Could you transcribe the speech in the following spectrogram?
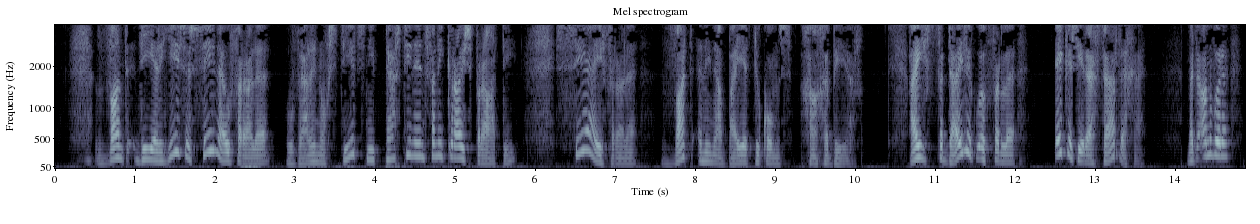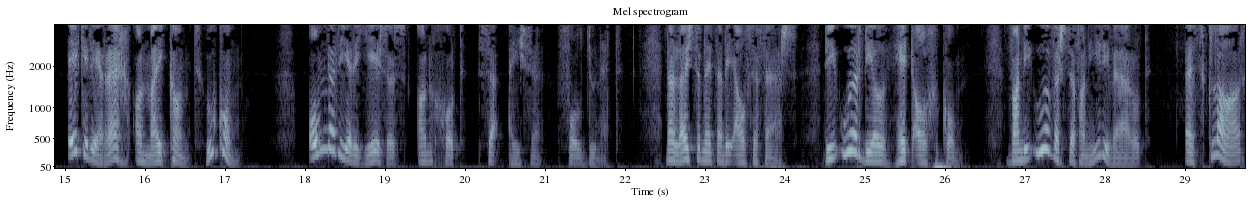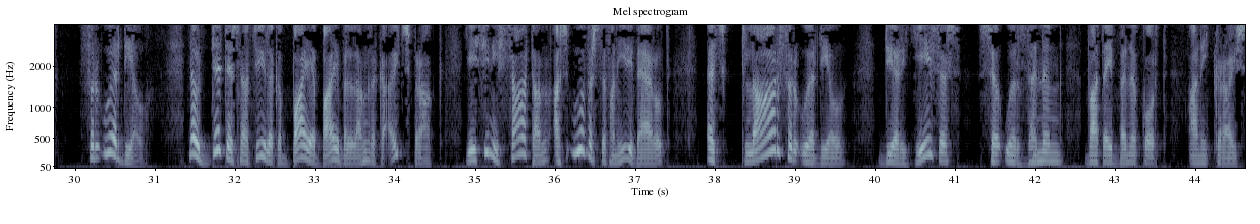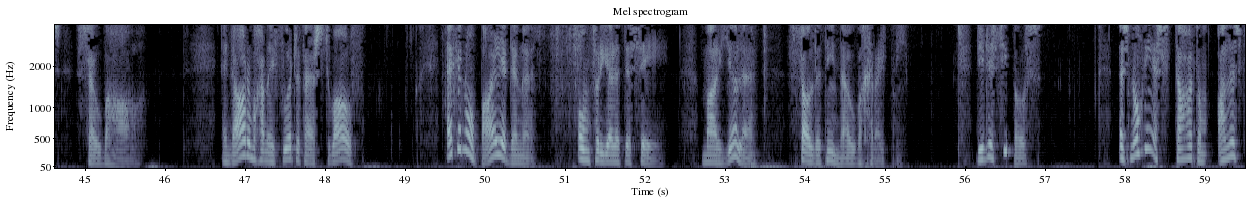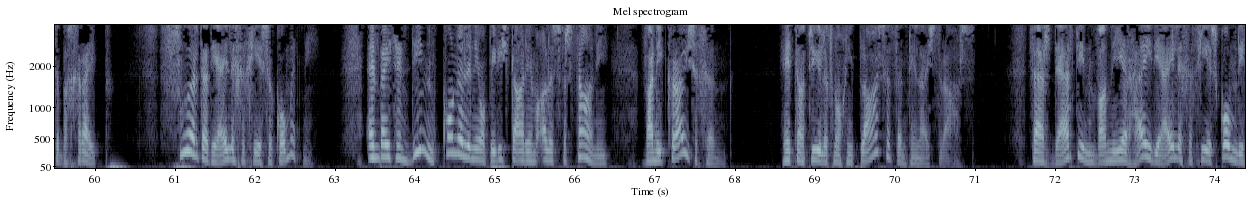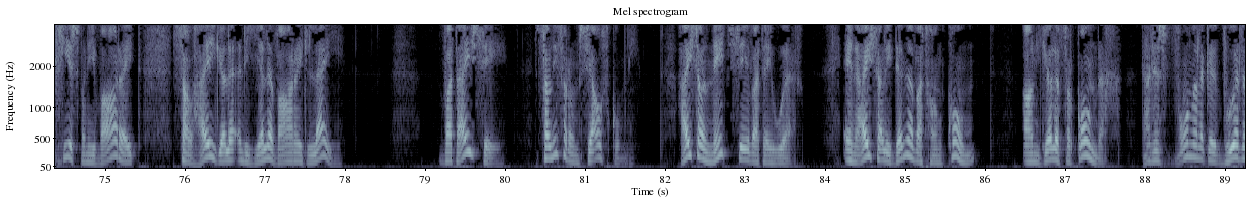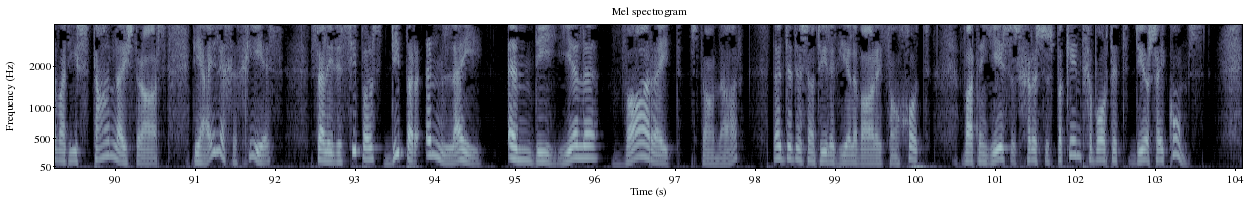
Want die Here Jesus sê nou vir hulle, hoewel hy nog steeds nie pertinent van die kruis praat nie, sê hy vir hulle wat in die nabye toekoms gaan gebeur. Hy verduidelik ook vir hulle ek is die regverdige. Met ander woorde, ek het die reg aan my kant. Hoekom? Omdat die Here Jesus aan God se eise voldoen het. Nou luister net na die 11de vers. Die oordeel het al gekom. Want die owerste van hierdie wêreld is klaar veroordeel. Nou dit is natuurlik 'n baie baie belangrike uitspraak. Jy sien die Satan as owerste van hierdie wêreld is klaar veroordeel deur Jesus se oorwinning wat hy binnekort aan die kruis sou behaal. En daarom gaan hy voort te vers 12. Ek het nog baie dinge om vir julle te sê, maar julle sal dit nie nou begryp nie. Die disippels is nog nie in staat om alles te begryp voordat die Heilige Gees gekom het nie. En buitendien kon hulle nie op hierdie stadium alles verstaan nie, want die kruisiging het natuurlik nog nie plaasgevind in luisteraars. Vers 13 Wanneer hy die Heilige Gees kom, die Gees van die waarheid, sal hy julle in die hele waarheid lei. Wat hy sê, sal nie vir homself kom nie. Hy sal net sê wat hy hoor en hy sal die dinge wat gaan kom aan julle verkondig. Nou dis wonderlike woorde wat hier staan luisteraars. Die Heilige Gees sal die disippels dieper inlei in die hele waarheid staan daar. Nou dit is natuurlik die hele waarheid van God wat in Jesus Christus bekend geword het deur sy koms.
